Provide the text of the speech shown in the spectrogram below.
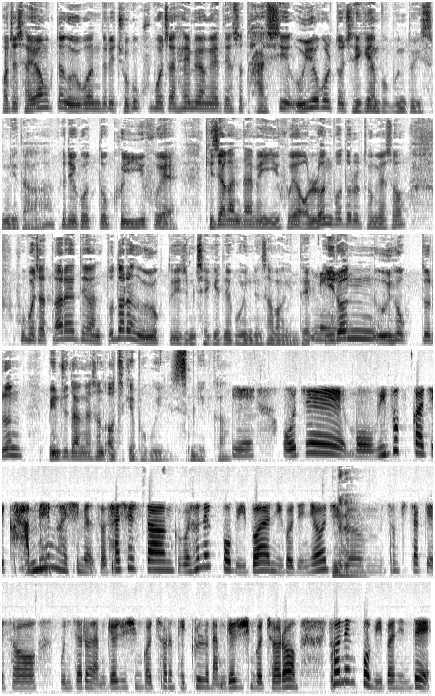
어제 자유한국당 의원들이 조국 후보자 해명에 대해서 다시 의혹을 또 제기한 부분도 있습니다. 그리고 또 그 이후에 기자간담회 이후에 언론 보도를 통해서 후보자 딸에 대한 또 다른 의혹들이 지금 제기되고 있는 상황인데 네. 이런 의혹들은 민주당에서는 어떻게 보고 있습니까? 예, 어제 뭐 위법까지 감행하시면서 사실상 그거 현행법 위반이거든요. 지금 네. 청취자께서 문자로 남겨주신 것처럼 댓글로 남겨주신 것처럼 현행법 위반인데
